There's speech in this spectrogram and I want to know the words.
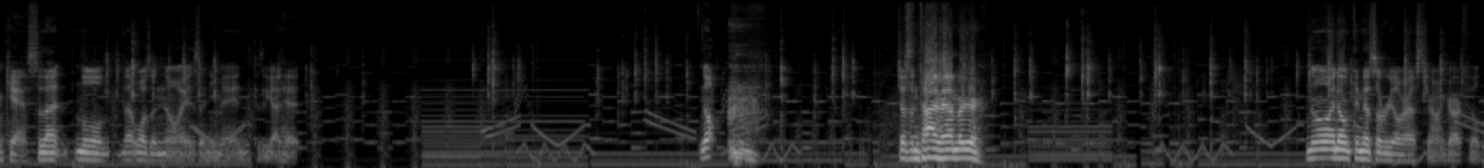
Okay, so that little, that was a noise that he made because he got hit. No. Just in time, hamburger. No, I don't think that's a real restaurant, Garfield.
